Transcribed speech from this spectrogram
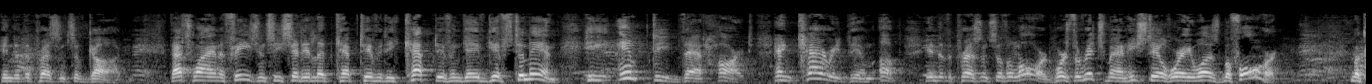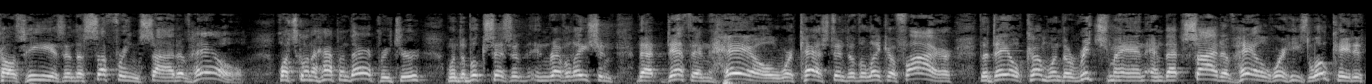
into the presence presence of God. That's why in Ephesians he said he led captivity captive and gave gifts to men. He emptied that heart and carried them up into the presence of the Lord. Where's the rich man? He's still where he was before because he is in the suffering side of hell. What's going to happen there, preacher? When the book says in Revelation that death and hell were cast into the lake of fire, the day will come when the rich man and that side of hell where he's located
